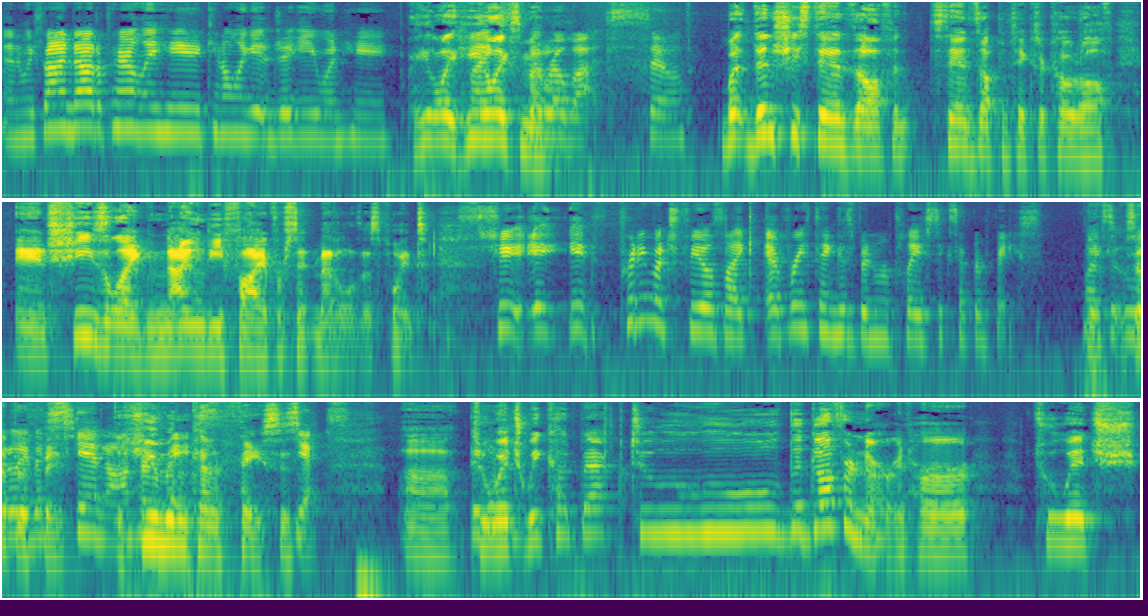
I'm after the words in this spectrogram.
And we find out apparently he can only get jiggy when he He like he likes the metal. robots. So But then she stands off and stands up and takes her coat off, and she's like ninety five percent metal at this point. Yes, she it, it pretty much feels like everything has been replaced except her face. like Yes, literally the face. skin on the her human face. kind of face is Yes. Uh, to which we cut back to the governor and her, to which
